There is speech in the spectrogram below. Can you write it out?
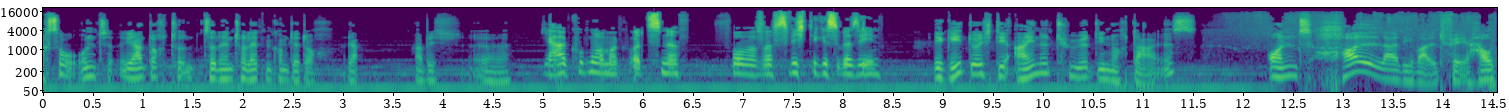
Ach so, und ja, doch, zu, zu den Toiletten kommt ihr doch. Ja, habe ich. Äh, Ja, gucken wir mal kurz, ne? Bevor wir was Wichtiges übersehen. Ihr geht durch die eine Tür, die noch da ist, und holla die Waldfee, haut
